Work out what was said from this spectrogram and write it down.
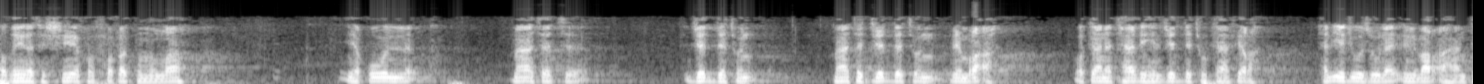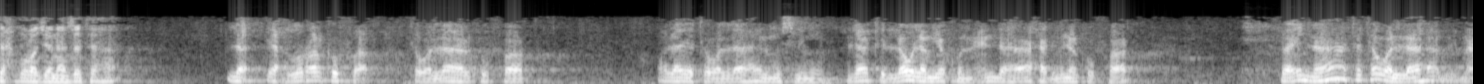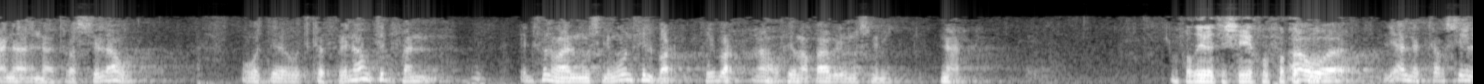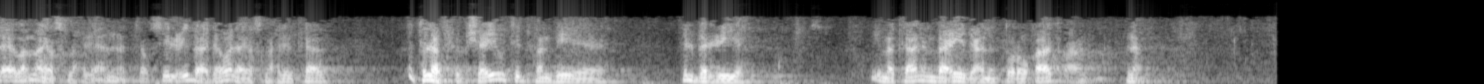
فضيلة الشيخ وفقكم الله يقول ماتت جدة ماتت جدة لامرأة وكانت هذه الجدة كافرة. هل يجوز للمرأة أن تحضر جنازتها؟ لا يحضرها الكفار تولاها الكفار ولا يتولاها المسلمون. لكن لو لم يكن عندها أحد من الكفار فإنها تتولاها بمعنى أنها تغسلها وتكفنها وتدفن يدفنها المسلمون في البر في بر ما هو في مقابر المسلمين. نعم. فضيلة الشيخ وفقكم. أو لأن التغسيل أيضا ما يصلح لأن التغسيل عبادة ولا يصلح للكافر تلف بشيء وتدفن في في البرية في مكان بعيد عن الطرقات وعن نعم.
